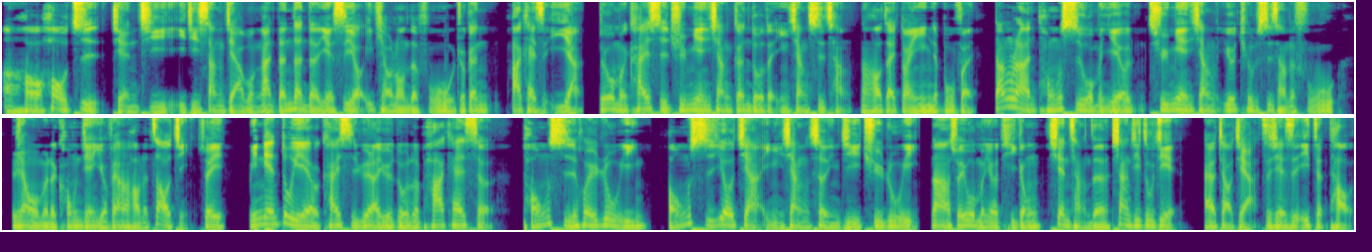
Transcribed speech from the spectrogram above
然后后置、剪辑以及上架文案等等的，也是有一条龙的服务，就跟 Podcast 一样。所以我们开始去面向更多的影像市场，然后在短影音的部分，当然同时我们也有去面向 YouTube 市场的服务，就像我们的空间有非常好的造景，所以明年度也有开始越来越多的 Podcaster 同时会录音。同时又架影像摄影机去录影，那所以我们有提供现场的相机租借，还有脚架，这些是一整套，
